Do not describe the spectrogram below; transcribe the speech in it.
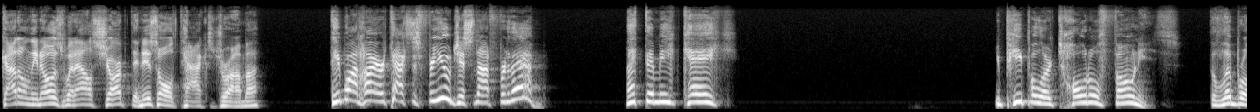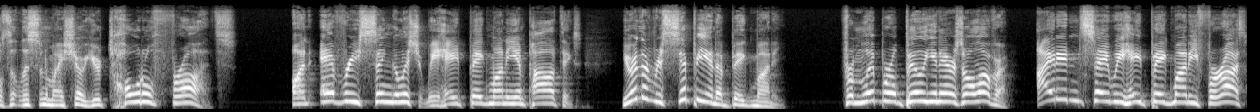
God only knows what Al Sharpton, his whole tax drama. They want higher taxes for you, just not for them. Let them eat cake. You people are total phonies. The liberals that listen to my show, you're total frauds on every single issue. We hate big money in politics. You're the recipient of big money from liberal billionaires all over. I didn't say we hate big money for us,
